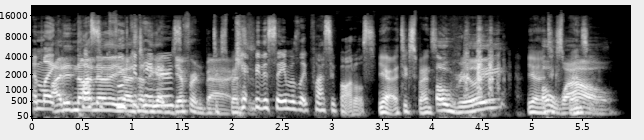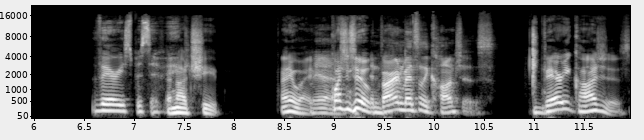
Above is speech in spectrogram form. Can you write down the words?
And like I did not know plastic that you food guys had to get containers different bags. Can't be the same as like plastic bottles. Yeah, it's expensive. Oh, really? yeah, it's oh, expensive. wow. Very specific. They're not cheap. Anyway, Man. question two. Environmentally conscious. Very conscious.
